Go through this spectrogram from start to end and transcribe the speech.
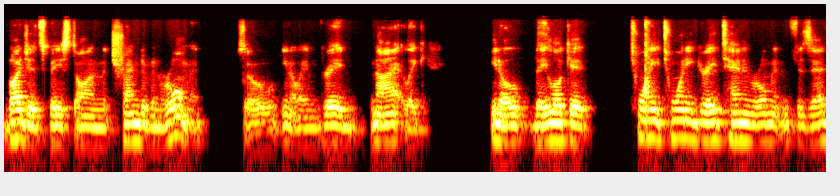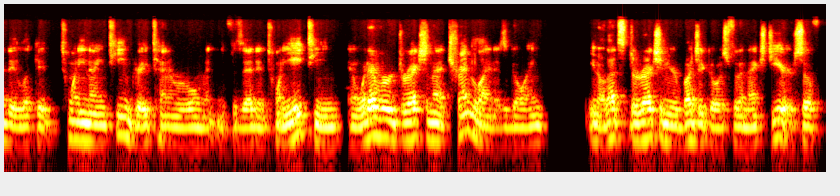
budgets based on the trend of enrollment. So, you know, in grade nine, like, you know, they look at 2020 grade 10 enrollment in phys ed, they look at 2019 grade 10 enrollment in phys ed in 2018, and whatever direction that trend line is going, you know, that's the direction your budget goes for the next year. So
